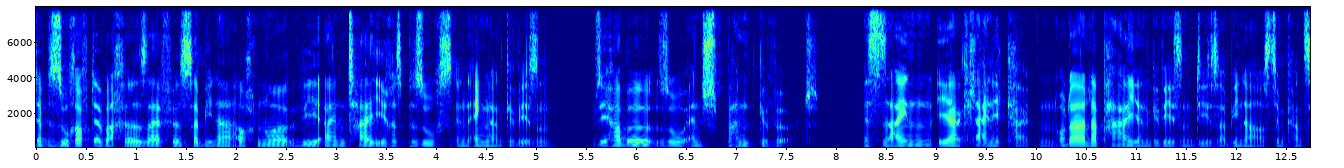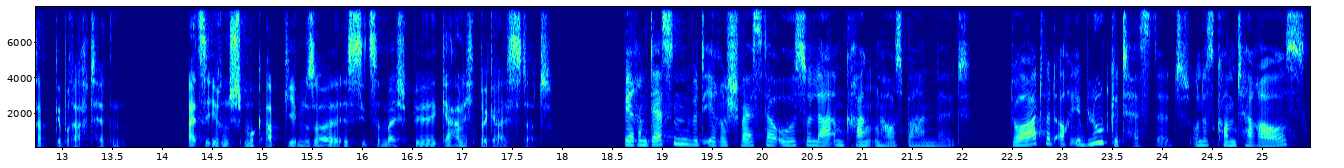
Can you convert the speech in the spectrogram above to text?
Der Besuch auf der Wache sei für Sabina auch nur wie ein Teil ihres Besuchs in England gewesen. Sie habe so entspannt gewirkt. Es seien eher Kleinigkeiten oder Lappalien gewesen, die Sabina aus dem Konzept gebracht hätten. Als sie ihren Schmuck abgeben soll, ist sie zum Beispiel gar nicht begeistert. Währenddessen wird ihre Schwester Ursula im Krankenhaus behandelt. Dort wird auch ihr Blut getestet und es kommt heraus,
